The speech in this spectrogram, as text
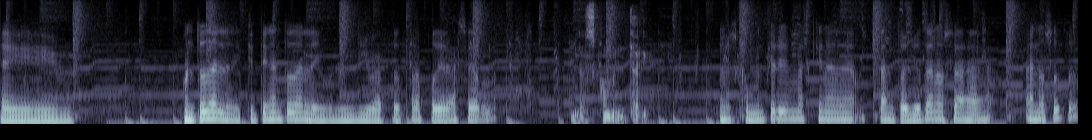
eh, con toda que tengan toda la libertad para poder hacerlo. En los comentarios. En los comentarios más que nada, tanto ayudarnos a, a nosotros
